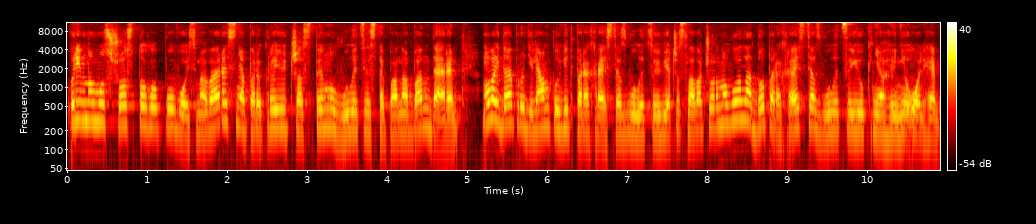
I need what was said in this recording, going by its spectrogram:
У Рівному з 6 по 8 вересня перекриють частину вулиці Степана Бандери. Мова йде про ділянку від перехрестя з вулицею В'ячеслава Чорновола до перехрестя з вулицею Княгині Ольги.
